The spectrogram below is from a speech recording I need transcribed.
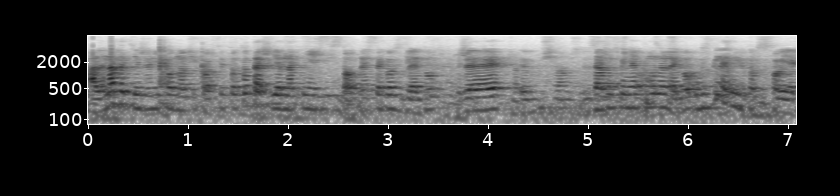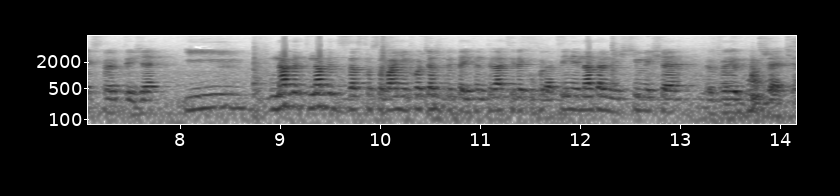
ale nawet jeżeli podnosi koszty, to to też jednak nie jest istotne z tego względu, że e, Zarząd Mienia Komunalnego uwzględnił to w swojej ekspertyzie i nawet, nawet z zastosowaniem chociażby tej wentylacji rekuperacyjnej nadal mieścimy się w budżecie.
